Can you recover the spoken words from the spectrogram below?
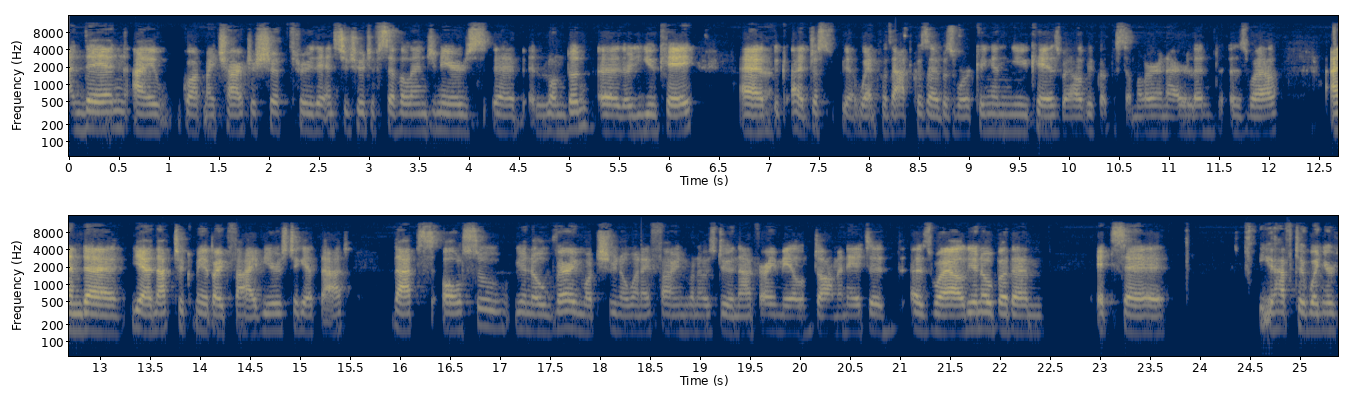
and then I got my chartership through the Institute of Civil Engineers uh, in London, uh, the UK. Uh, yeah. I just went with that because I was working in the UK as well. We've got the similar in Ireland as well, and uh, yeah, that took me about five years to get that that's also you know very much you know when i found when i was doing that very male dominated as well you know but um it's uh you have to when you're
